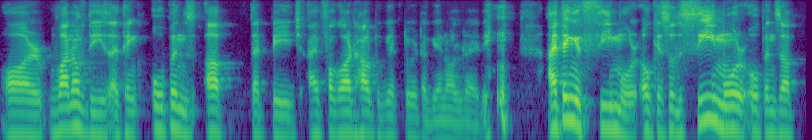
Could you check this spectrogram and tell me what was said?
or one of these i think opens up that page. I forgot how to get to it again already. I think it's see more. Okay, so the see more opens up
